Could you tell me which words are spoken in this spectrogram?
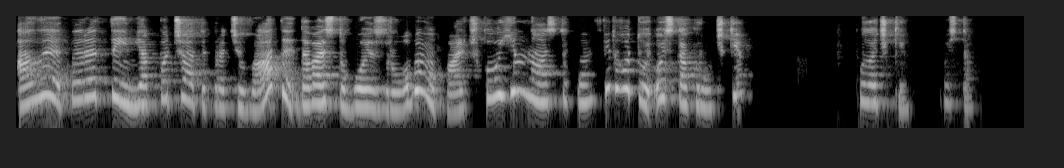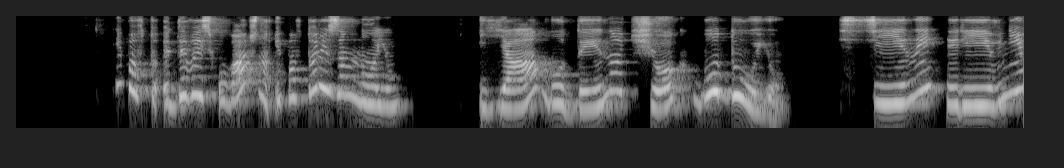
Але перед тим, як почати працювати, давай з тобою зробимо пальчикову гімнастику. Підготуй ось так ручки, кулачки, ось так. І повтор... дивись уважно і повторюй за мною. Я будиночок будую, стіни рівні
